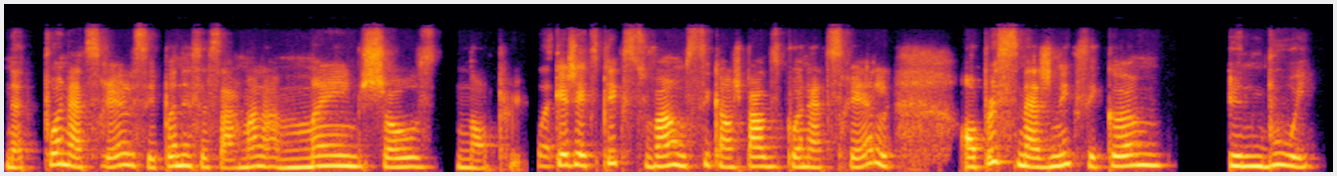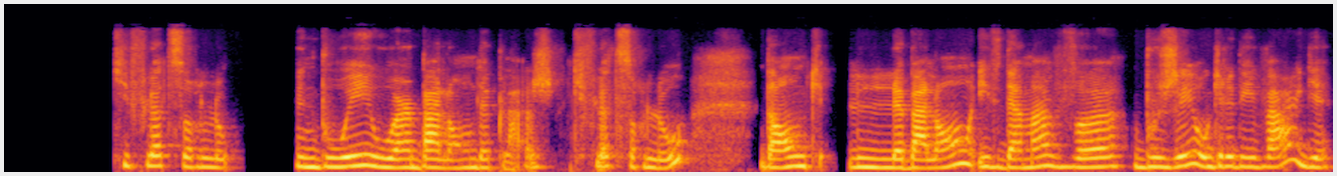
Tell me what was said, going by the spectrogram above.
notre poids naturel, c'est pas nécessairement la même chose non plus. Ce que j'explique souvent aussi quand je parle du poids naturel, on peut s'imaginer que c'est comme une bouée qui flotte sur l'eau une bouée ou un ballon de plage qui flotte sur l'eau. Donc, le ballon, évidemment, va bouger au gré des vagues.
